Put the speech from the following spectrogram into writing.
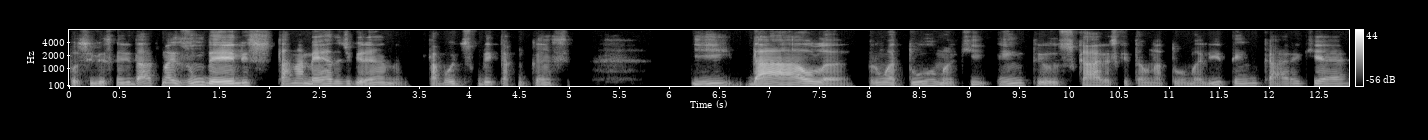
possíveis candidatos, mas um deles está na merda de grana, acabou de descobrir que está com câncer. E dá aula para uma turma que, entre os caras que estão na turma ali, tem um cara que é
